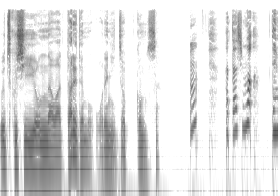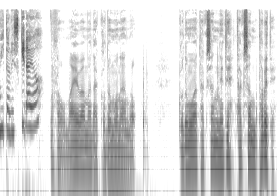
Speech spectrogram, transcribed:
美しい女は誰でも俺にぞっこんさ。うん私もデミトリ好きだよ。お前はまだ子供なの。子供はたくさん寝てたくさん食べて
